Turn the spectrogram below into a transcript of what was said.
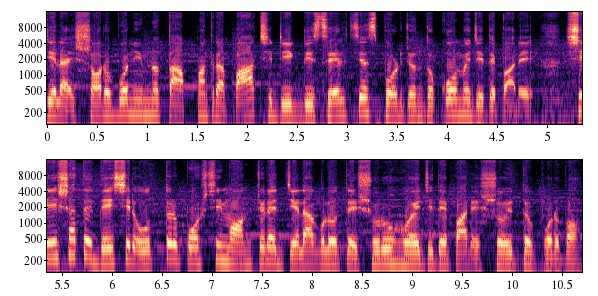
জেলায় সর্বনিম্ন তাপমাত্রা পাঁচ ডিগ্রি সেলসিয়াস পর্যন্ত কমে যেতে পারে। সেই সাথে দেশের উত্তর পশ্চিম অঞ্চলের জেলাগুলোতে শুরু হয়ে যেতে পারে শৈত্যপ্রবাহ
